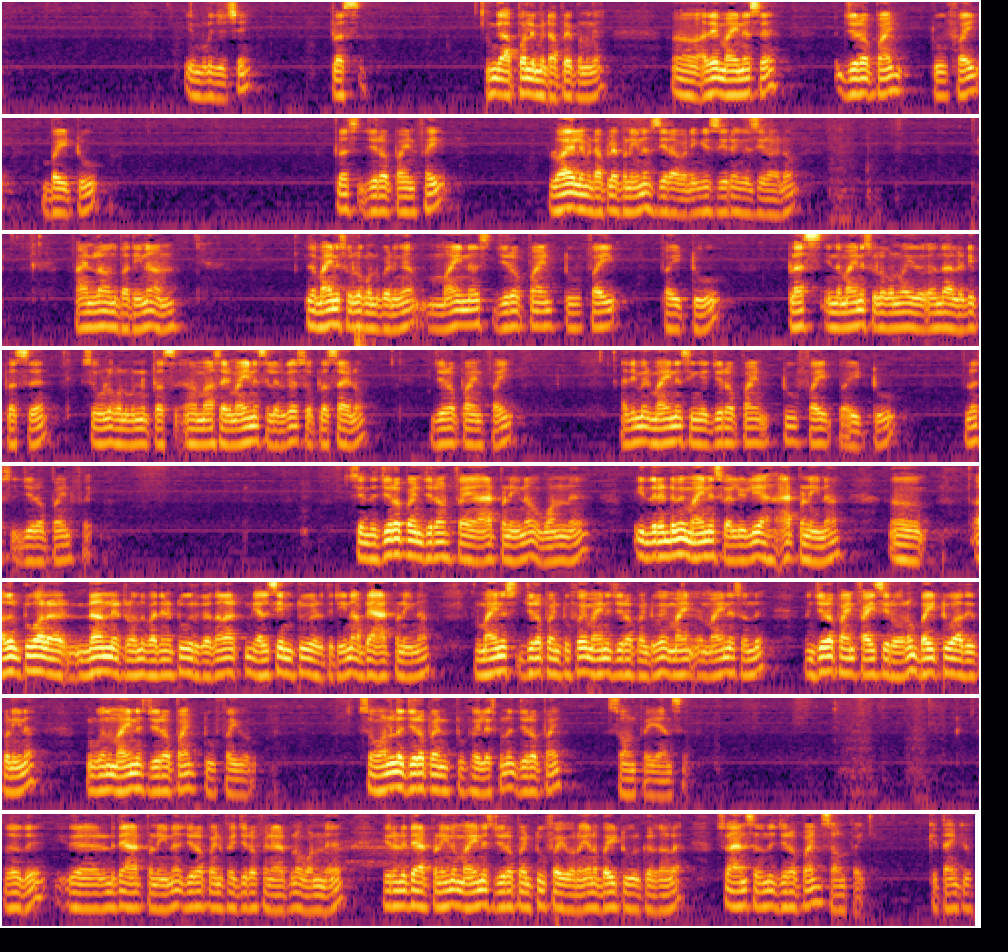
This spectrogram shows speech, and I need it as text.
இது முடிஞ்சிச்சு ப்ளஸ் இங்கே அப்பர் லிமிட் அப்ளை பண்ணுங்கள் அதே minus zero point two five by two plus zero point five lower limit apply பண்ணிங்கன்னா ஜீரோ ஆகிடும் இங்கே ஜீரோ இங்கே ஜீரோ ஆகிடும் ஃபைனலாக வந்து பார்த்தீங்கன்னா இந்த மைனஸ் உள்ளே கொண்டு போயிடுங்க. Minus zero point two five by two plus இந்த மைனஸ் உள்ளே கொண்டு போய் இது வந்து ஆல்ரெடி ப்ளஸ்ஸு ஸோ உள்ளே கொண்டு போய் ப்ளஸ் சாரி மைனஸில் இருக்குது ஸோ ப்ளஸ் ஆகிடும் ஜீரோ பாயிண்ட் ஃபைவ் அதேமாதிரி மைனஸ் இங்கே zero point two five by two plus zero point five so இந்த zero point zero five add பண்ணிங்கன்னா ஒன்று இது ரெண்டுமே மைனஸ் வேல்யூலேயே ஆட் பண்ணிங்கன்னா அதுவும் டூவால் டினாமினேட்டர் வந்து பார்த்தீங்கன்னா டூ இருக்கிறதுனால எல்சிஎம் டூ எடுத்துட்டிங்கன்னா அப்படியே ஆட் பண்ணிங்கன்னா minus zero point two five minus zero point two five minus வந்து ஜீரோ பாயிண்ட் ஃபைவ் ஜீரோ வரும். பை டூ அது இது பண்ணிங்கன்னா உங்களுக்கு வந்து minus zero point two five வரும். ஸோ ஒனில் zero point two five less பண்ணால் zero point seven five answer அதாவது இது ரெண்டுத்தையும் ஆட் பண்ணிங்கன்னா zero point five zero five add பண்ணால் ஒன்று இது ரெண்டுத்தையும் ஆட் பண்ணிங்கன்னா minus zero point two five வரும். ஏன்னா பை டூ இருக்கிறதுனால. ஸோ ஆன்சர் வந்து zero point seven five okay thank you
